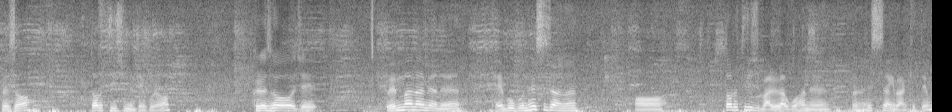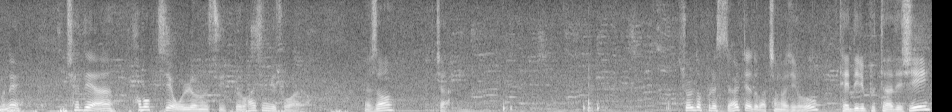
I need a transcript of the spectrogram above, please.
그래서 떨어뜨리시면 되고요. 그래서 이제 웬만하면은 대부분 헬스장은 어, 떨어뜨리지 말라고 하는 그런 헬스장이 많기 때문에 최대한 허벅지에 올려놓을 수 있도록 하시는 게 좋아요. 그래서 자 숄더 프레스 할 때도 마찬가지로 데드리프트 하듯이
